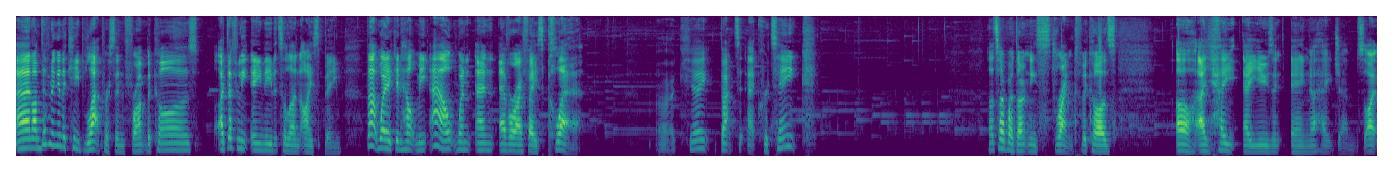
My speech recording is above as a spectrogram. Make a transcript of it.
And I'm definitely going to keep Lapras in front because I definitely eh, need it to learn Ice Beam. That way it can help me out whenever I face Clair. Okay, back to Ecruteak. Let's hope I don't need strength because oh, I hate uh, using uh, HMs. I,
